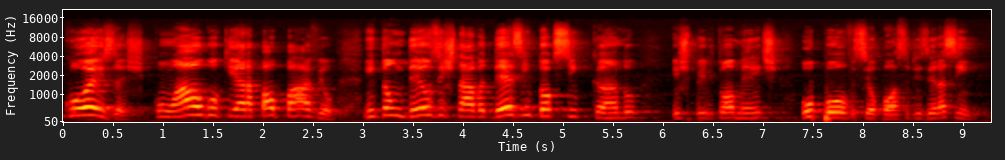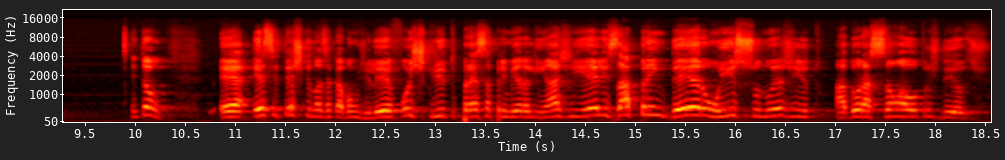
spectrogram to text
coisas, com algo que era palpável. Então Deus estava desintoxicando espiritualmente o povo, se eu posso dizer assim. Então, é, esse texto que nós acabamos de ler foi escrito para essa primeira linhagem e eles aprenderam isso no Egito adoração a outros deuses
